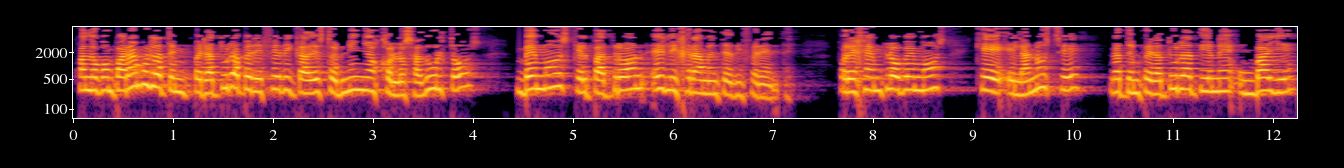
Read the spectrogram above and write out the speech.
Cuando comparamos la temperatura periférica de estos niños con los adultos, vemos que el patrón es ligeramente diferente. Por ejemplo, vemos que en la noche la temperatura tiene un valle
